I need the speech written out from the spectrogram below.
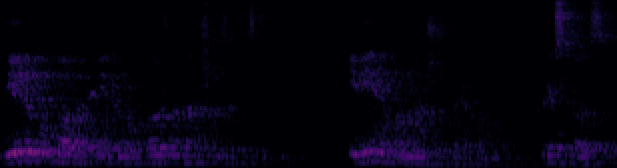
Віримо в Бога, віримо в кожного нашого захисника і віримо в нашу перемогу. Христос!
